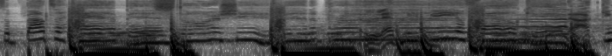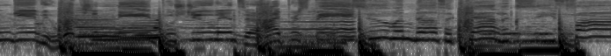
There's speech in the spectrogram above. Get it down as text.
What's about to happen? Starship Enterprise. Let me be a falcon. I can give you what you need. Boost you into hyperspeed to another galaxy far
